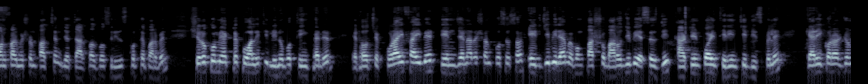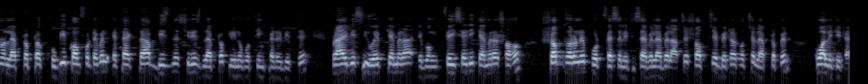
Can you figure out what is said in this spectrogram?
কনফার্মেশন পাচ্ছেন যে চার পাঁচ বছর ইউজ করতে পারবেন। সেরকমই একটা কোয়ালিটি লিনোভো থিঙ্কপ্যাডের এটা হচ্ছে কোরাই ফাইভের ten generation processor eight GB RAM এবং পাঁচশো বারো GB SSD thirteen point three inch display carry করার জন্য ল্যাপটপটা খুবই কমফোর্টেবল এটা একটা বিজনেস সিরিজ ল্যাপটপ লিনোভো থিঙ্কপ্যাডের ভিতরে। প্রাইভেসি ওয়েব ক্যামেরা এবং ফেস আইডি ক্যামেরা সহ সব ধরনের পোর্ট ফ্যাসিলিটিস অ্যাভেলেবেল আছে। সবচেয়ে বেটার হচ্ছে ল্যাপটপের কোয়ালিটিটা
